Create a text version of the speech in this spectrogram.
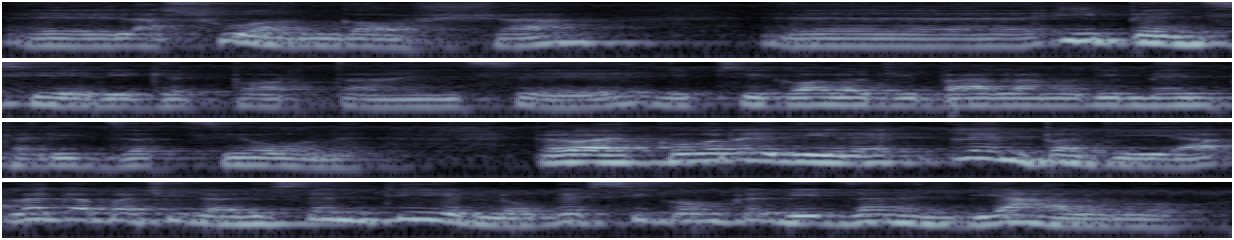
eh, la sua angoscia, eh, i pensieri che porta in sé. I psicologi parlano di mentalizzazione, però ecco vorrei dire l'empatia, la capacità di sentirlo che si concretizza nel dialogo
